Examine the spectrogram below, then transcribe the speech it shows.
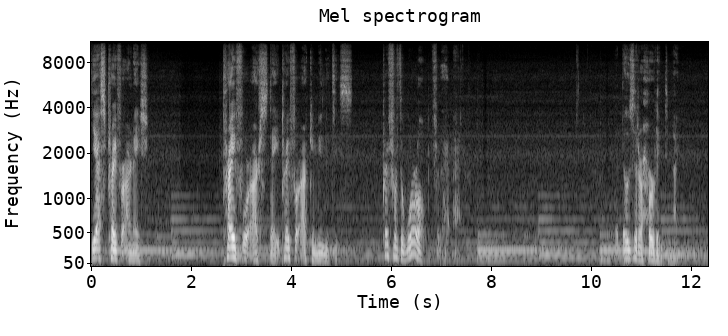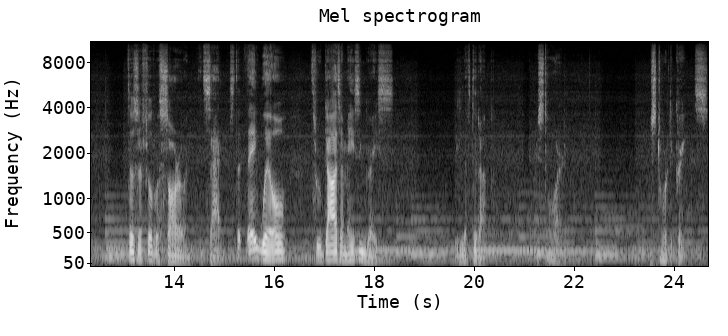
Yes, pray for our nation. Pray for our state. Pray for our communities. Pray for the world, for that matter. That those that are hurting tonight those are filled with sorrow and, and sadness, that they will, through God's amazing grace, be lifted up restored, restored to greatness.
